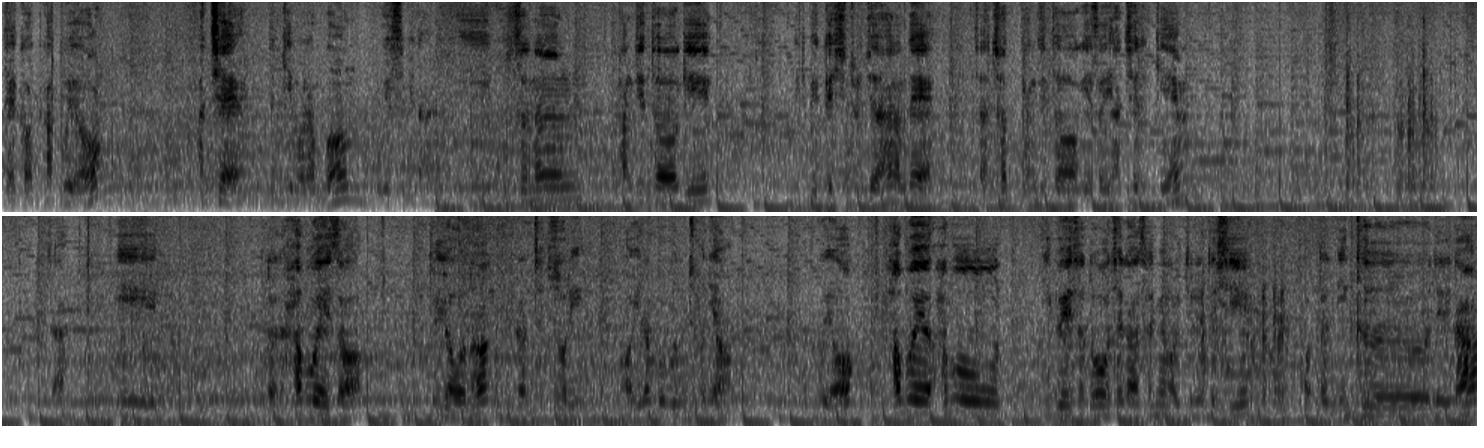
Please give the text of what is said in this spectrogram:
될 것 같고요. 하체 느낌을 한번 보겠습니다. 이 코스는 방지턱이 이렇게 몇 개씩 존재하는데 자, 첫 방지턱에서 이 하체 느낌. 자, 이 어떤 하부에서 들려오는 이런 잡소리, 어, 이런 부분 전혀 없고요. 하부에 하부 리뷰에서도 제가 설명을 드렸듯이 어떤 링크들이나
